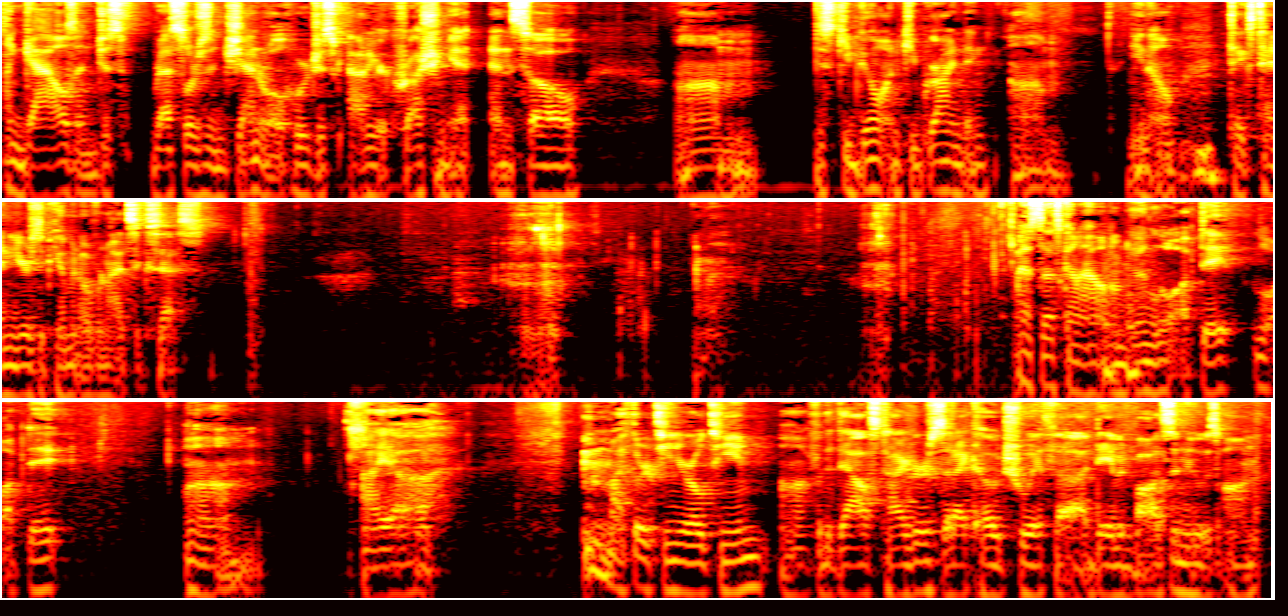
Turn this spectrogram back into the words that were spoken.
and gals and just wrestlers in general who are just out here crushing it. And so um, just keep going, keep grinding. Um, you know, it takes 10 years to become an overnight success. So that's kind of how I'm doing a little update, a little update. Um, I, uh, my 13 year old team uh, for the Dallas Tigers that I coach with uh, David Bodson, who was on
